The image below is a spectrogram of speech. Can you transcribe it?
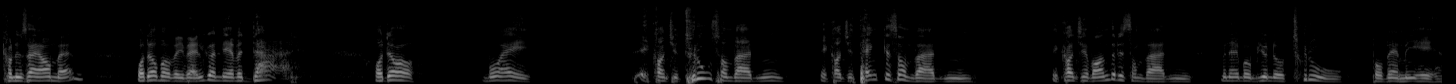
Kan du säga amen? Og da må vi velge å leve der. Og da må jeg Jeg kan ikke tro som verden. Jeg kan ikke tenke som verden. Jeg kan ikke vandre som verden. Men jeg må begynne å tro på hvem jeg er.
